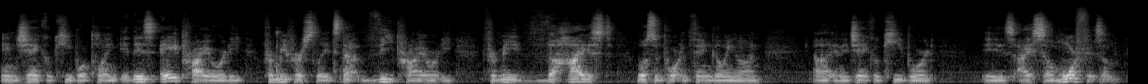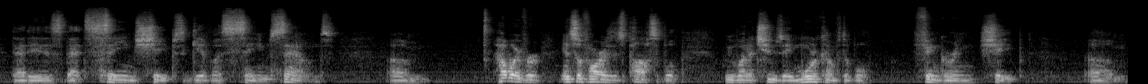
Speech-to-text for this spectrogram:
in Janko keyboard playing. It is a priority. For me personally, it's not the priority for me, the highest, most important thing going on uh, in a Janko keyboard is isomorphism. That is, that same shapes give us same sounds. Um, however, insofar as it's possible, we want to choose a more comfortable fingering shape um,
